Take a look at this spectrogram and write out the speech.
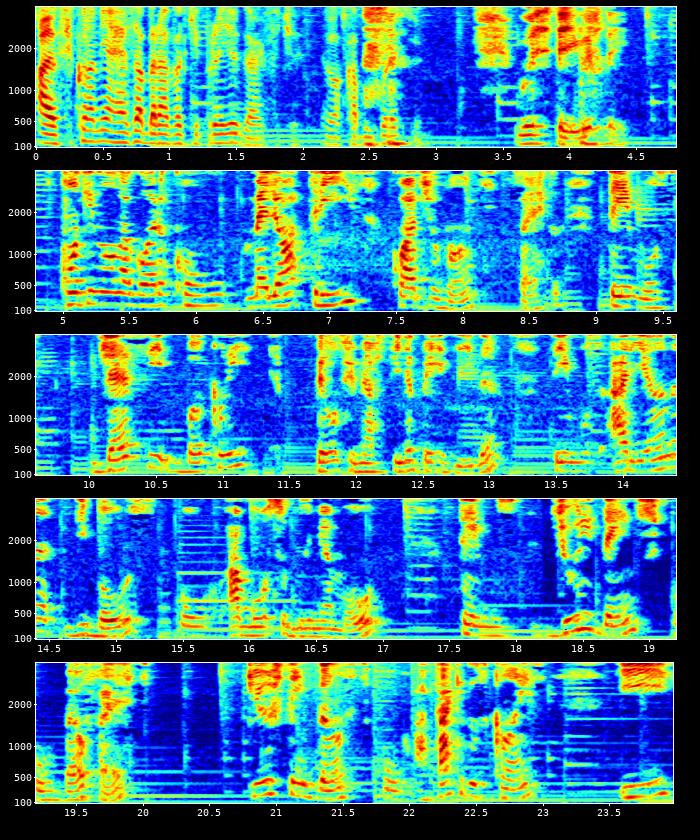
Ah, eu fico na minha reza brava aqui pro Andrew Garfield. Eu acabo por aqui. gostei, gostei. Continuando agora com melhor atriz coadjuvante, certo? Temos Jessie Buckley pelo filme A Filha Perdida. Temos Ariana DeBose por Amor Sublime Amor. Temos Judy Dent por Belfast. Kirsten Dunst por Ataque dos Cães. E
